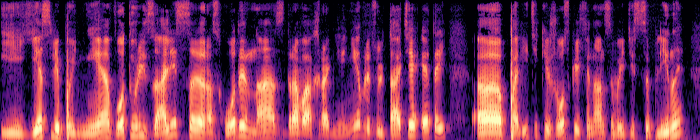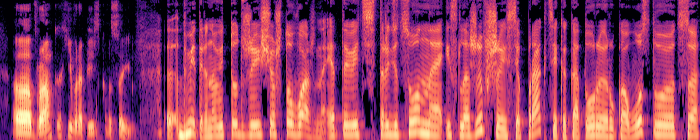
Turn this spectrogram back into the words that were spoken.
и если бы не вот урезались расходы на здравоохранение в результате этой политики жесткой финансовой дисциплины, Э, в рамках Европейского Союза. Э, Дмитрий, но ведь тут же еще что важно. Это ведь традиционная и сложившаяся практика, которой руководствуются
